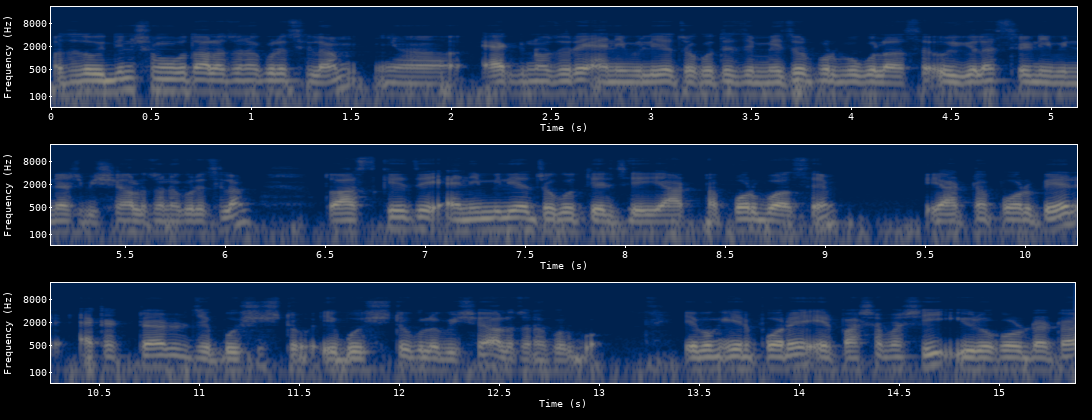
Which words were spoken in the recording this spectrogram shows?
অর্থাৎ ওই দিন সম্ভবত আলোচনা করেছিলাম এক নজরে অ্যানিমিলিয়া জগতের যে মেজর পর্বগুলো আছে, ওইগুলা শ্রেণীবিন্যাস বিষয়ে আলোচনা করেছিলাম। তো আজকে যে অ্যানিমিলিয়া জগতের যে আটটা পর্ব আছে এই আটটা পর্বের এক একটার যে বৈশিষ্ট্য, এই বৈশিষ্ট্যগুলো বিষয়ে আলোচনা করব। এবং এরপরে এর পাশাপাশি ইউরোকোডাটা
